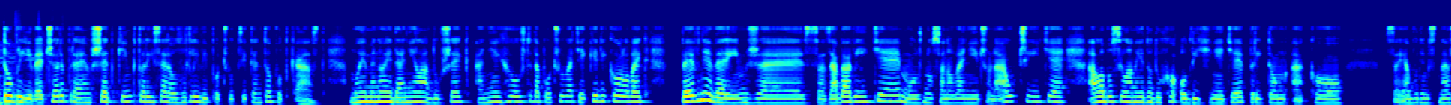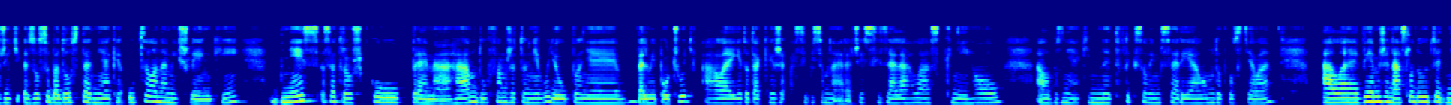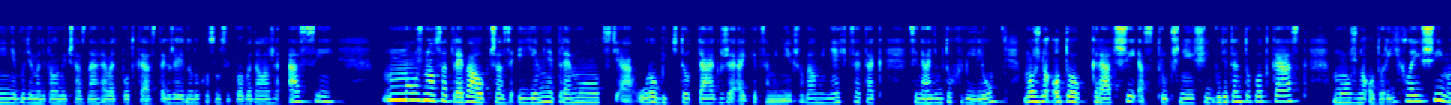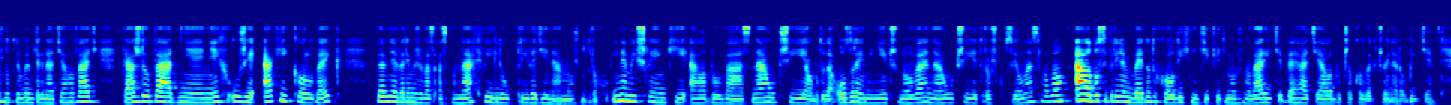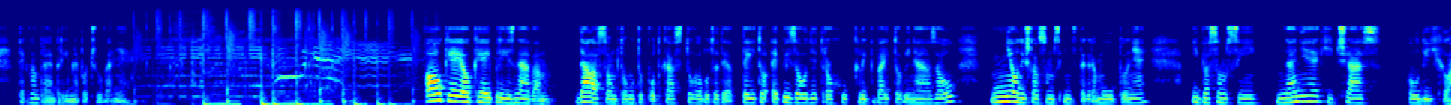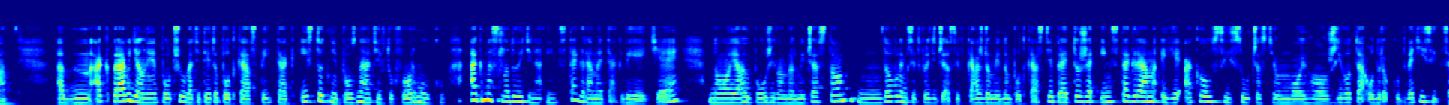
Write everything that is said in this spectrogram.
Dobrý večer prajem všetkým, ktorí sa rozhodli vypočuť si tento podcast. Moje meno je Daniela Dušek a nech ho už teda počúvate kedykoľvek. Pevne verím, že sa zabavíte, možno sa nové niečo naučíte, alebo si len jednoducho oddychnete pri tom, ako sa ja budem snažiť zo seba dostať nejaké ucelené myšlienky. Dnes sa trošku premáham, dúfam, že to nebude úplne veľmi počuť, ale je to také, že asi by som najradšej si zaľahla s knihou alebo s nejakým Netflixovým seriálom do postele. Ale viem, že nasledujúce dni nebudem mať veľmi čas nahrávať podcast, takže jednoducho som si povedala, že asi Možno sa treba občas jemne premôcť a urobiť to tak, že aj keď sa mi niečo veľmi nechce, tak si nájdem tú chvíľu. Možno o to kratší a stručnejší bude tento podcast, možno o to rýchlejší, možno to nebudem tak naťahovať. Každopádne, nech už je akýkoľvek, Pevne verím, že vás aspoň na chvíľu privedie na možno trochu iné myšlienky, alebo vás naučí, alebo teda ozrejmi niečo nové, naučí je trošku silné slovo, alebo si pri ňom jednoducho oddychnite, keď možno varíte, beháte, alebo čokoľvek, čo iné robíte. Tak vám prajem príjemné počúvanie. OK, OK, priznávam. Dala som tomuto podcastu, alebo teda tejto epizóde trochu clickbaitový názov. Neodišla som z Instagramu úplne, iba som si na nejaký čas oddychla. A ak pravidelne počúvate tieto podcasty, tak istotne poznáte v tú formulku. Ak ma sledujete na Instagrame, tak viete. No ja ju používam veľmi často. Mm, dovolím si tvrdiť, že asi v každom jednom podcaste, pretože Instagram je akousi súčasťou môjho života od roku 2017,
